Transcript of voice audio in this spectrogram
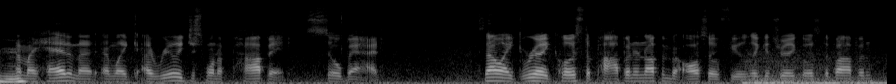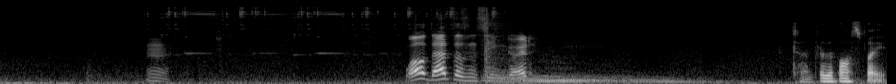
Mhm. on my head, and I, I'm like, I really just want to pop it so bad. It's not like really close to popping or nothing, but also feels like it's really close to popping. Hmm. Well, that doesn't seem good. Time for the boss fight.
